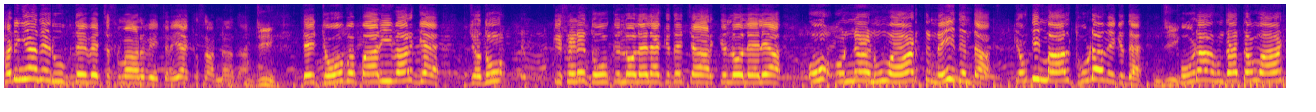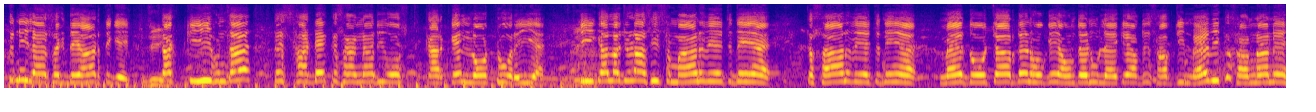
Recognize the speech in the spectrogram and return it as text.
ਫੜੀਆਂ ਦੇ ਰੂਪ ਦੇ ਵਿੱਚ ਸਮਾਨ ਵੇਚ ਰਿਹਾ ਕਿਸਾਨਾਂ ਦਾ। ਤੇ ਜੋ ਵਪਾਰੀ ਵਰਗ ਹੈ ਜਦੋਂ ਕਿਸੇ ਨੇ 2 ਕਿਲੋ ਲੈ ਲਿਆ ਕਿਤੇ 4 ਕਿਲੋ ਲੈ ਲਿਆ ਉਹ ਉਹਨਾਂ ਨੂੰ ਆੜਤ ਨਹੀਂ ਦਿੰਦਾ ਕਿਉਂਕਿ ਮਾਲ ਥੋੜਾ ਵਿਕਦਾ। ਥੋੜਾ ਹੁੰਦਾ ਤਾਂ ਉਹ ਆੜਤ ਨਹੀਂ ਲੈ ਸਕਦੇ ਆੜਤਗੇ ਜੀ। ਤਾਂ ਕੀ ਹੁੰਦਾ ਤੇ ਸਾਡੇ ਕਿਸਾਨਾਂ ਦੀ ਉਸ ਕਰਕੇ ਲੁੱਟ ਹੋ ਰਹੀ ਹੈ। ਕੀ ਗੱਲ ਜਿਹੜਾ ਅਸੀਂ ਸਮਾਨ ਵੇਚਦੇ ਆ ਕਿਸਾਨ ਵੇਚਦੇ ਆ। ਮੈਂ 2-4 ਦਿਨ ਹੋ ਗਏ ਆਉਂਦੇ ਨੂੰ ਲੈ ਕੇ ਆਪਦੀ ਸਬਜ਼ੀ ਮੈਂ ਵੀ ਕਿਸਾਨਾਂ ਨੇ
